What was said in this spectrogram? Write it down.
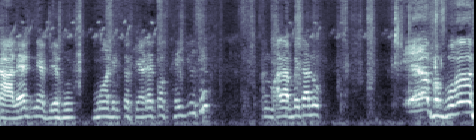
ના જ ને બે હું. મોડી તો કેડે કોક થઈ ગયું છે. અને મારા બેટાનું એ ભગવાન.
